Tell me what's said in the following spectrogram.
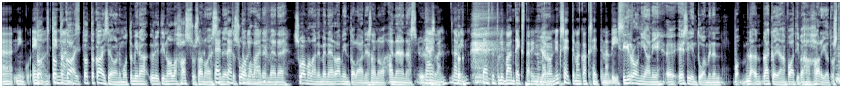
Äh, niin kuin englann, Tot, totta, kai, totta kai se on, mutta minä yritin olla hassu sanoessani, Tästä että suomalainen menee, suomalainen menee ravintolaan ja sanoo ananas yleensä. Aivan. No niin, tästä tuli vain tekstarinumeroon 17275. Ironiani ö, esiin tuominen näköjään vaati vähän harjoitusta.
